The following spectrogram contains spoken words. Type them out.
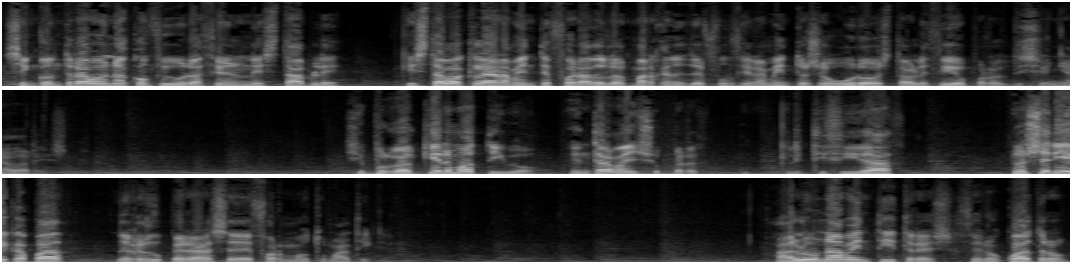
se encontraba en una configuración inestable que estaba claramente fuera de los márgenes de funcionamiento seguro establecido por los diseñadores. Si por cualquier motivo entraba en supercriticidad, no sería capaz de recuperarse de forma automática. A Luna 2304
